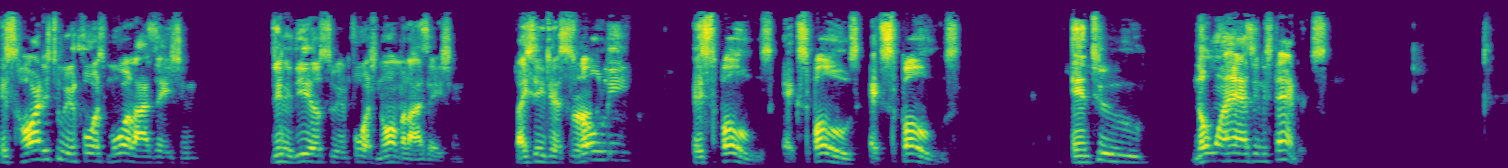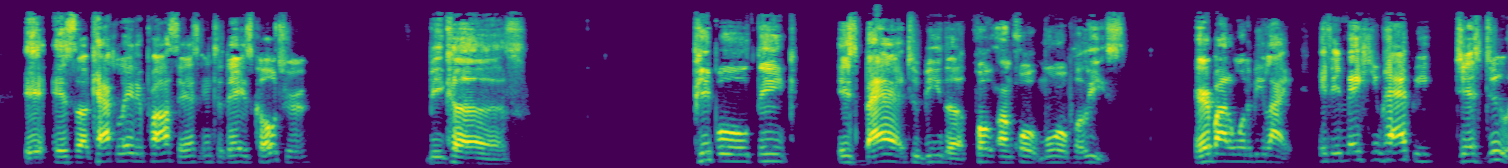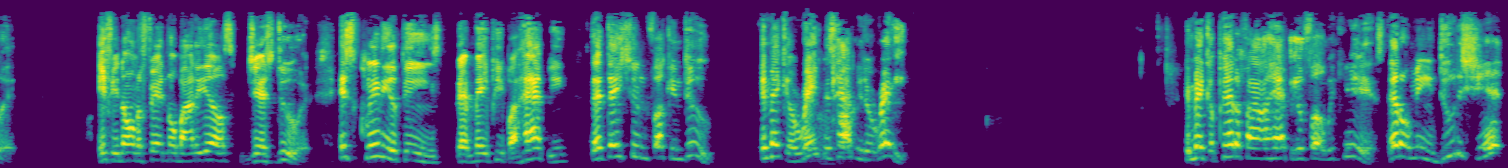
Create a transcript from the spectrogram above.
It's harder to enforce moralization than it is to enforce normalization. Like they just slowly expose, expose, expose into no one has any standards. It's a calculated process in today's culture because people think it's bad to be the quote unquote moral police. Everybody want to be like, if it makes you happy, just do it. If it don't affect nobody else, just do it. It's plenty of things that make people happy that they shouldn't fucking do. It make a rapist happy to rape. It make a pedophile happy to fuck with kids. That don't mean do the shit.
